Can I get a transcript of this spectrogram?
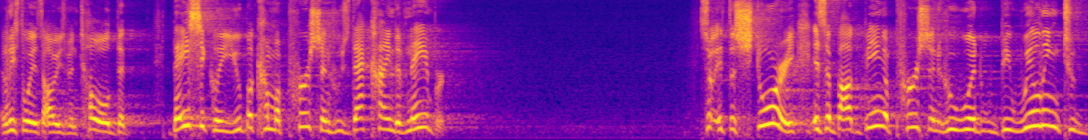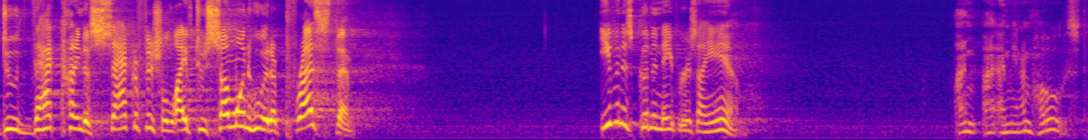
at least the way it's always been told, that basically you become a person who's that kind of neighbor. So, if the story is about being a person who would be willing to do that kind of sacrificial life to someone who had oppressed them, even as good a neighbor as I am, I'm, I, mean, I'm hosed.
